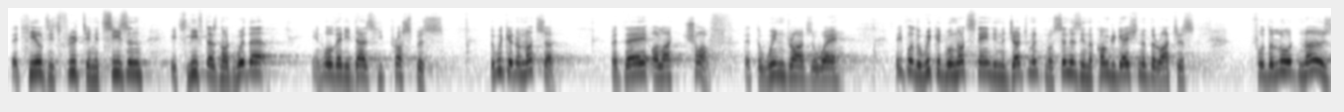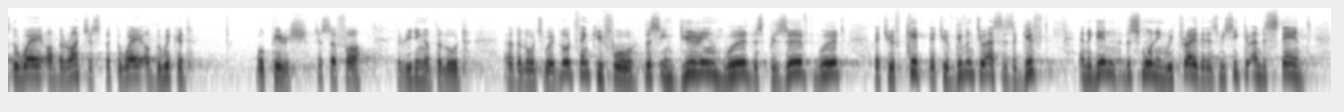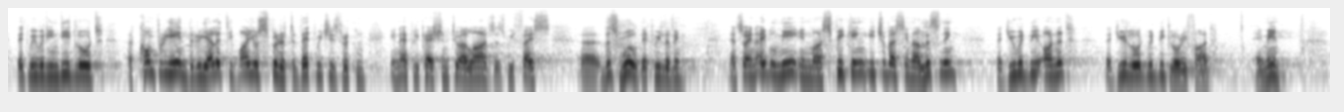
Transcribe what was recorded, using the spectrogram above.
that yields its fruit in its season. Its leaf does not wither. In all that he does, he prospers. The wicked are not so, but they are like chaff that the wind drives away. Therefore, the wicked will not stand in the judgment, nor sinners in the congregation of the righteous. For the Lord knows the way of the righteous, but the way of the wicked will perish. Just so far, the reading of the Lord uh, the Lord's word. Lord, thank you for this enduring word, this preserved word that you have kept, that you have given to us as a gift. And again, this morning, we pray that as we seek to understand, that we would indeed, Lord, uh, comprehend the reality by your Spirit of that which is written in application to our lives as we face uh, this world that we live in. And so enable me in my speaking, each of us in our listening, that you would be honored that you, Lord, would be glorified. Amen.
